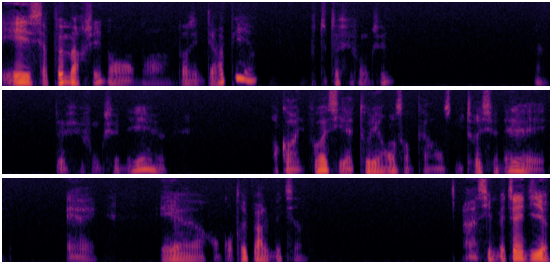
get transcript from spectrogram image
Et ça peut marcher dans, dans, une thérapie. Hein. Tout à fait fonctionner. Tout à fait fonctionner. Encore une fois, si la tolérance en carence nutritionnelle est, euh, rencontrée par le médecin. Si le médecin dit, ben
